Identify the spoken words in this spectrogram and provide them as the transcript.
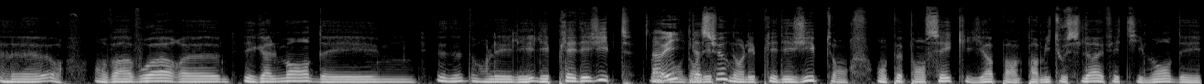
Euh, on va avoir euh, également des euh, dans les, les, les plaies d'Égypte. Ah oui, dans, dans bien les, sûr. Dans les plaies d'Égypte, on, on peut penser qu'il y a par- parmi tout cela effectivement des,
